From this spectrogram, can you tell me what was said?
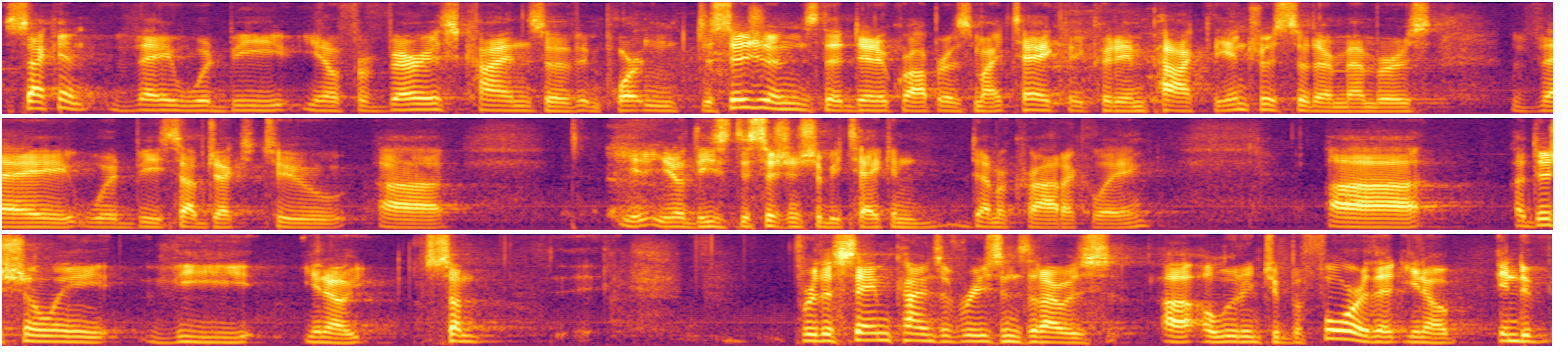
second, they would be, you know, for various kinds of important decisions that data cooperatives might take, that could impact the interests of their members. They would be subject to, uh, you, you know, these decisions should be taken democratically. Uh, additionally, the, you know, some, for the same kinds of reasons that I was uh, alluding to before, that, you know, indiv-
